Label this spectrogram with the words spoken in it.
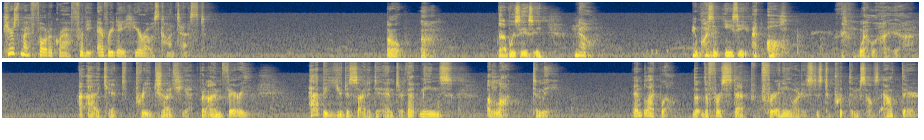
Here's my photograph for the Everyday Heroes contest. Oh, uh, that was easy. No. It wasn't easy at all. Well, I, uh. I, I can't prejudge yet, but I'm very happy you decided to enter. That means a lot to me. And Blackwell. The, the first step for any artist is to put themselves out there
